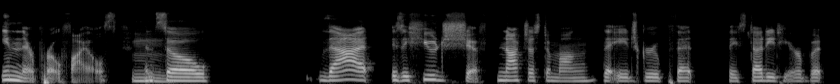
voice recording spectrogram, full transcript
in their profiles. Mm. And so that is a huge shift, not just among the age group that they studied here, but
